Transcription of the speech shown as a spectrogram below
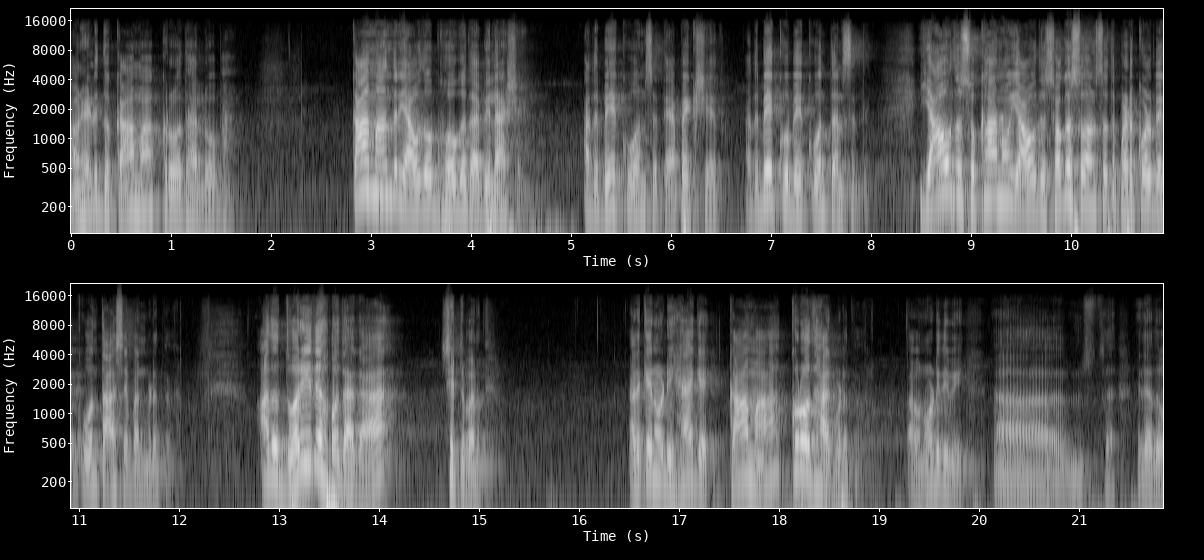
ಅವನು ಹೇಳಿದ್ದು ಕಾಮ, ಕ್ರೋಧ, ಲೋಭ. ಕಾಮ ಅಂದರೆ ಯಾವುದೋ ಭೋಗದ ಅಭಿಲಾಷೆ. ಅದು ಬೇಕು ಅನಿಸುತ್ತೆ, ಅಪೇಕ್ಷೆ ಅದು. ಅದು ಬೇಕು ಬೇಕು ಅಂತ ಅನಿಸುತ್ತೆ. ಯಾವುದು ಸುಖನೋ, ಯಾವುದು ಸೊಗಸು ಅನಿಸುತ್ತೆ, ಪಡ್ಕೊಳ್ಬೇಕು ಅಂತ ಆಸೆ ಬಂದ್ಬಿಡ್ತದೆ ಅದು ದೊರೆಯದೆ ಹೋದಾಗ ಸಿಟ್ಟು ಬರುತ್ತೆ. ಅದಕ್ಕೆ ನೋಡಿ ಹೇಗೆ, ಕಾಮ ಕ್ರೋಧ ಆಗಿಬಿಡ್ತದೆ ತಾವು ನೋಡಿದ್ದೀವಿ ಇದದು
